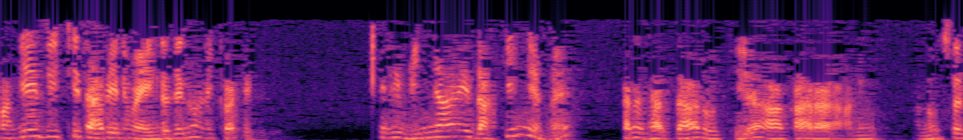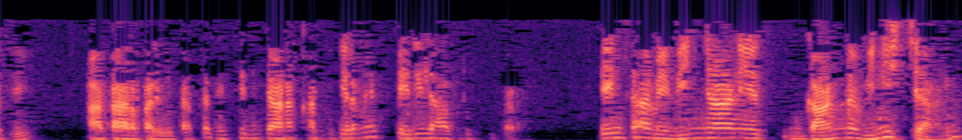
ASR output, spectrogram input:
මගේ දිට්ඨියට හරියනෙම ඉන්න දෙනවා අනිත් ඒවාට එක දෙනවා. ඉතින් විඥානයේ දකින්නම අර සද්ධා රුචිය ආකාර අනුස්සති ආකාර පරිවිතක්ක නිත්‍යඥාන කන්ති කියලා මේ පෙරිලා අපිට කරා. ඒ නිසා මේ විඥානීය ගන්න විනිශ්චයන්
